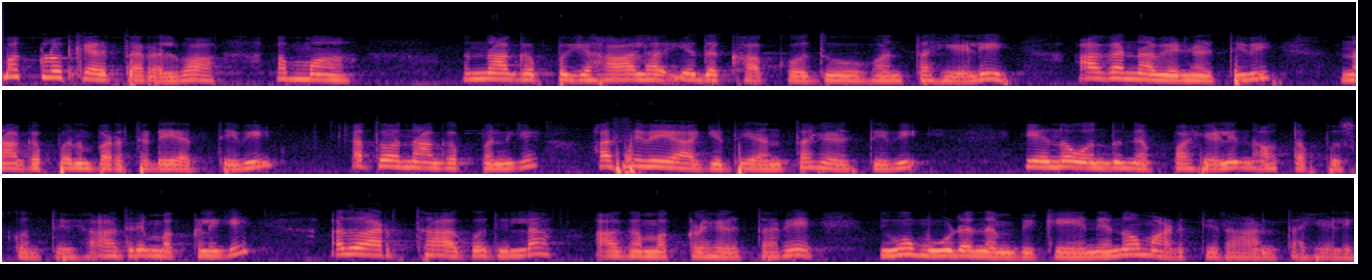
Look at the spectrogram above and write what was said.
ಮಕ್ಕಳು ಕೇಳ್ತಾರಲ್ವಾ, ಅಮ್ಮ, ನಾಗಪ್ಪಗೆ ಹಾಲು ಎದಕ್ಕೆ ಹಾಕೋದು? ಅಂತ ಹೇಳಿ, ಆಗ ನಾವೇನು ಹೇಳ್ತೀವಿ? ನಾಗಪ್ಪನ ಬರ್ತಡೇ ಅಂತೀವಿ ಅಥವಾ ನಾಗಪ್ಪನಿಗೆ ಹಸಿವೆ ಆಗಿದೆ ಅಂತ ಹೇಳ್ತೀವಿ? ಏನೋ ಒಂದು ನೆಪ ಹೇಳಿ ನಾವು ತಪ್ಪಿಸ್ಕೊತೀವಿ. ಆದರೆ ಮಕ್ಕಳಿಗೆ ಅದು ಅರ್ಥ ಆಗೋದಿಲ್ಲ. ಆಗ ಮಕ್ಕಳು ಹೇಳ್ತಾರೆ, ನೀವು ಮೂಢನಂಬಿಕೆ ಏನೇನೋ ಮಾಡ್ತೀರಾ ಅಂತ ಹೇಳಿ.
